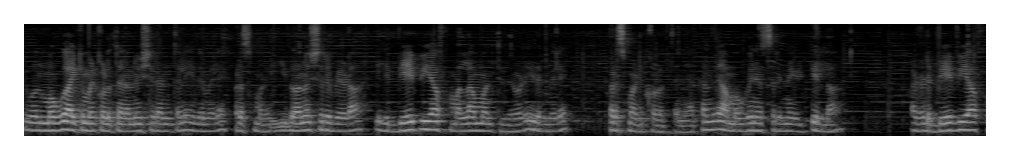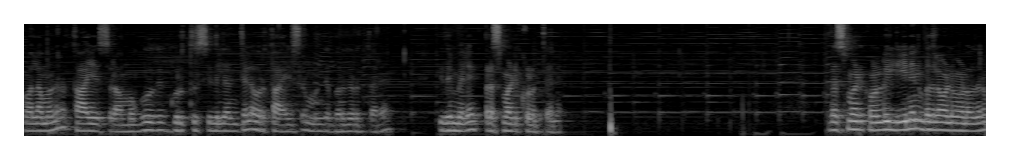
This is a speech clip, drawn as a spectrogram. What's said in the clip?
ಈ ಒಂದು ಮಗು ಆಯ್ಕೆ ಮಾಡ್ಕೊಳ್ತೇನೆ ಅನುಶ್ವರಿ ಅಂತೇಳಿ ಇದ್ರ ಮೇಲೆ ಪ್ರೆಸ್ ಮಾಡಿ. ಇದು ಅನುಶ್ವರಿ ಬೇಡ, ಇಲ್ಲಿ ಬೇಬಿ ಆಫ್ ಮಲ್ಲಮ್ಮ ಅಂತಿದೆ ನೋಡಿ, ಇದ್ರ ಮೇಲೆ ಪ್ರೆಸ್ ಮಾಡಿಕೊಳ್ಳುತ್ತೇನೆ. ಯಾಕಂದರೆ ಆ ಮಗುವಿನ ಹೆಸರಿನ ಇಟ್ಟಿಲ್ಲ. ಆಲ್ರೆಡಿ ಬೇಬಿ ಆಫ್ ಮಲ್ಲಮ್ಮ ಅಂದರೆ ತಾಯಿ ಹೆಸರು. ಆ ಮಗುವಿಗೆ ಗುರುತು ಸಿಗಲಿ ಅಂತೇಳಿ ಅವ್ರ ತಾಯಿ ಹೆಸರು ಮುಂದೆ ಬರೆದಿರ್ತಾರೆ ಇದ್ರ ಮೇಲೆ ಪ್ರೆಸ್ ಮಾಡಿಕೊಳ್ಳುತ್ತೇನೆ. ಪ್ರೆಸ್ ಮಾಡಿಕೊಂಡು ಇಲ್ಲಿ ಏನೇನು ಬದಲಾವಣೆ ಮಾಡೋದ್ರೆ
